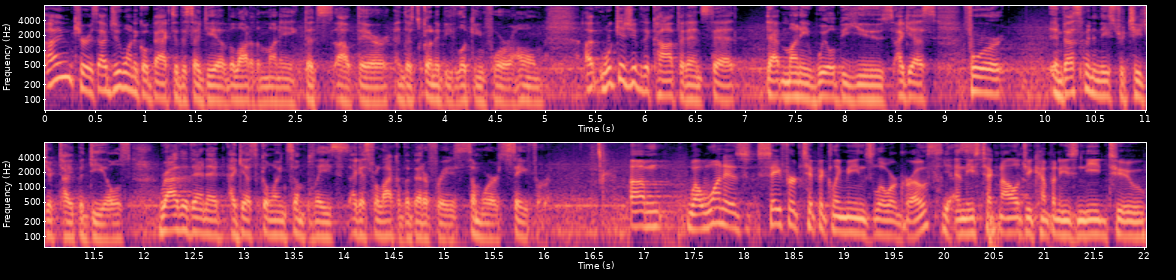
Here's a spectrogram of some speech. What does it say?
I'm curious. I do want to go back to this idea of a lot of the money that's out there and that's going to be looking for a home. Uh, what gives you the confidence that that money will be used, I guess, for investment in these strategic type of deals rather than it, I guess, going someplace, I guess, for lack of a better phrase, somewhere safer? Um, well, one is safer typically means lower growth, yes. and these technology companies need to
